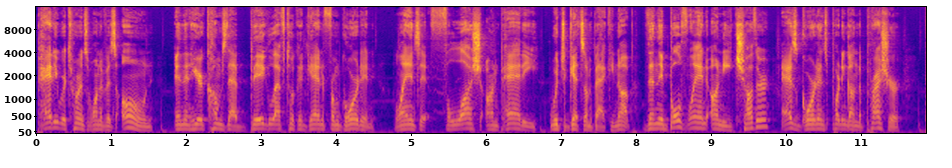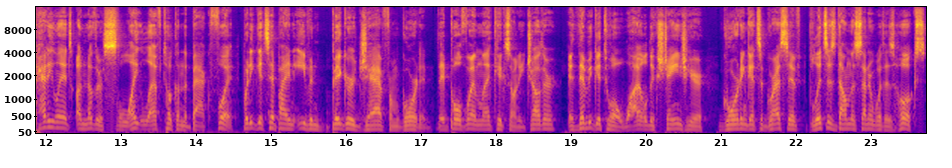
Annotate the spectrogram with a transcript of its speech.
Paddy returns one of his own, and then here comes that big left hook again from Gordon lands it flush on Paddy, which gets him backing up. Then they both land on each other as Gordon's putting on the pressure. Paddy lands another slight left hook on the back foot, but he gets hit by an even bigger jab from Gordon. They both land leg kicks on each other, and then we get to a wild exchange here. Gordon gets aggressive, blitzes down the center with his hooks,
